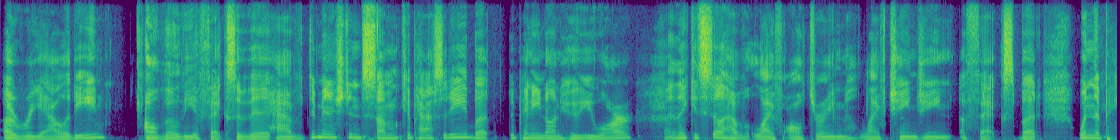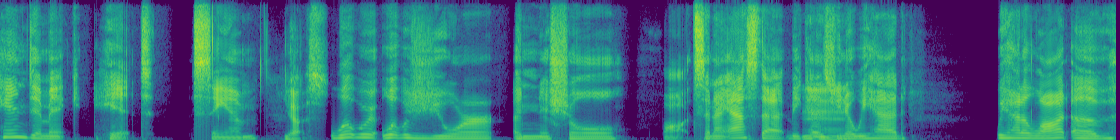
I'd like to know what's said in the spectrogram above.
a reality although the effects of it have diminished in some capacity but depending on who you are they could still have life altering life changing effects but when the pandemic hit sam Yes. what were what was your initial thoughts and i asked that because Mm. you know we had we had a lot of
